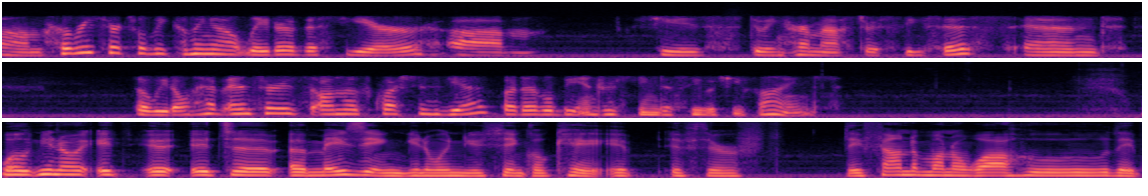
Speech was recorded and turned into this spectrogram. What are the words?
um, her research will be coming out later this year. Um, she's doing her master's thesis, and so we don't have answers on those questions yet, but it'll be interesting to see what she finds. Well, you know, it, it it's a, amazing, you know, when you think, okay, if, if they're they found them on Oahu. They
